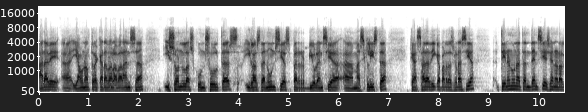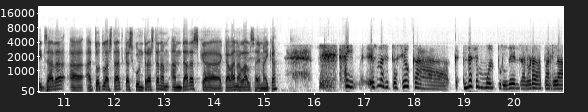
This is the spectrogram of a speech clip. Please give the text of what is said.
Ara bé, uh, hi ha una altra cara de la balança i són les consultes i les denúncies per violència uh, masclista, que s'ha de dir que, per desgràcia, tenen una tendència generalitzada a, a tot l'Estat que es contrasten amb, amb dades que, que van a l'alça, eh, Maica? Sí, és una situació que, que hem de ser molt prudents a l'hora de parlar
